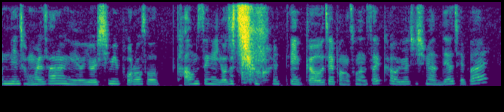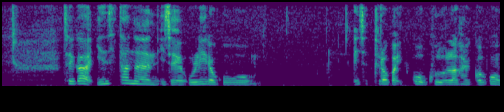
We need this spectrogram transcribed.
언니 정말 사랑해요. 열심히 벌어서 다음 생에 여자친구 할 테니까 어제 방송한 셀카 올려주시면 안 돼요, 제발. 제가 인스타는 이제 올리려고 이제 들어가 있고 곧 올라갈 거고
